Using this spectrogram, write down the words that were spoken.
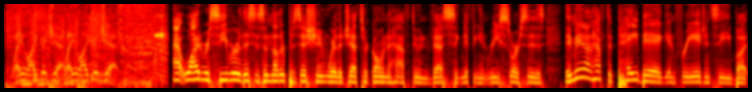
Play like a Jet. Play like a Jet. At wide receiver, this is another position where the Jets are going to have to invest significant resources. They may not have to pay big in free agency, but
